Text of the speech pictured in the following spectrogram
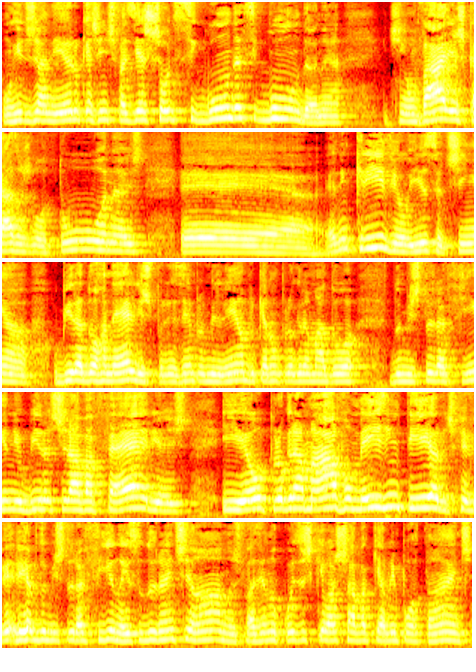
Um Rio de Janeiro que a gente fazia show de segunda a segunda, né? Tinham várias casas noturnas, é, era incrível isso. Eu tinha o Bira Dornelles, por exemplo, eu me lembro que era um programador do Mistura Fina, e o Bira tirava férias e eu programava o mês inteiro de fevereiro do Mistura Fina, isso durante anos, fazendo coisas que eu achava que eram importantes.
